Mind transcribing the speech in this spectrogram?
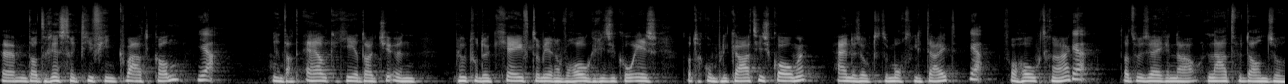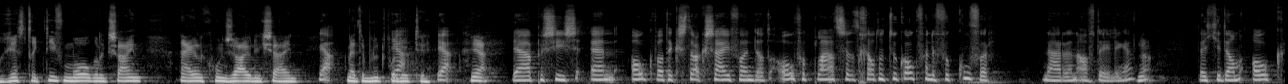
um, dat restrictief geen kwaad kan. Ja. En dat elke keer dat je een bloedproduct geeft, er weer een verhoogd risico is dat er complicaties komen. En dus ook dat de mortaliteit ja. verhoogd raakt. Ja. Dat we zeggen, nou laten we dan zo restrictief mogelijk zijn. En eigenlijk gewoon zuinig zijn ja. met de bloedproducten. Ja, ja. ja. precies. En ook wat ik straks zei van dat overplaatsen, dat geldt natuurlijk ook van de verkoever naar een afdeling. Hè? Ja. Dat je dan ook,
